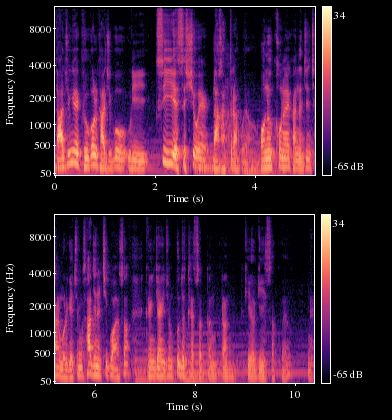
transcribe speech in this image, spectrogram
나중에 그걸 가지고 우리 CES 쇼에 나갔더라고요. 어느 코너에 갔는지는 잘 모르겠지만 사진을 찍어 와서 굉장히 좀 뿌듯했었던 그런 기억이 있었고요. 네.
